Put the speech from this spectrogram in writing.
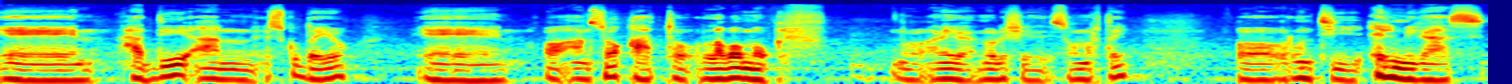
haddii aan isku dayo oo aan soo qaato laba mowqif oo aniga nolosheeda soo martay oo runtii cilmigaas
